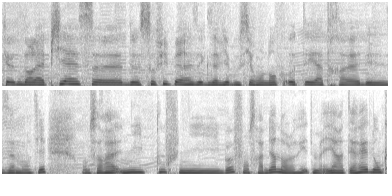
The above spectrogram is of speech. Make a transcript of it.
que dans la pièce euh, de Sophie Pérez et Xavier Boussiron, donc au théâtre des Amantiers, on ne sera ni pouf ni bof, on sera bien dans le rythme. Il y a intérêt. Donc,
